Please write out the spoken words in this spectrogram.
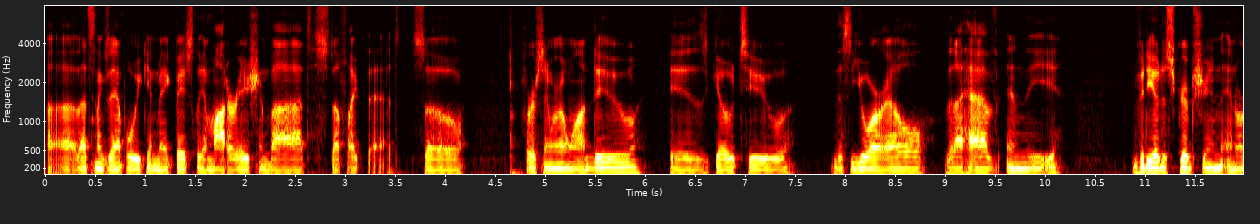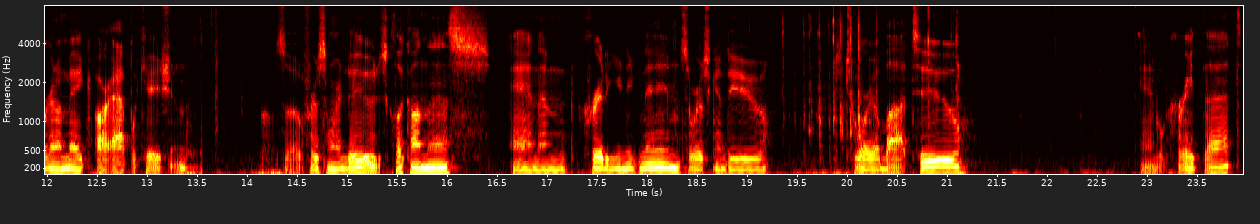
uh, that's an example we can make basically a moderation bot, stuff like that. So first thing we're going to want to do is go to this URL that I have in the video description and we're going to make our application. So first thing we're going to do, just click on this and then create a unique name. So we're just going to do tutorial bot 2 and we'll create that.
